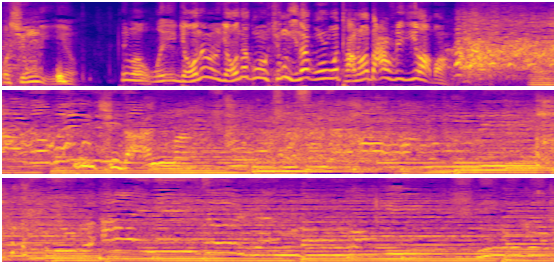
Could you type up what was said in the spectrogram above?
我熊你，对不？我有那有那功夫熊你那功夫，我躺床打会儿飞机好不好？你去打去吗？不是现在好好努力，有个爱你的人不容易，你为何不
